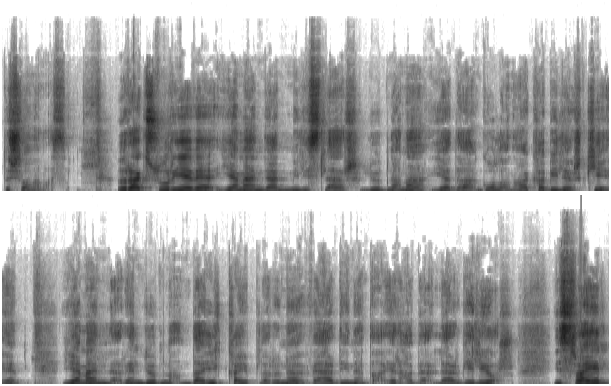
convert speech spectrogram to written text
dışlanamaz. Irak, Suriye ve Yemen'den milisler Lübnan'a ya da Golan'a akabilir ki Yemenlerin Lübnan'da ilk kayıplarını verdiğine dair haberler geliyor. İsrail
